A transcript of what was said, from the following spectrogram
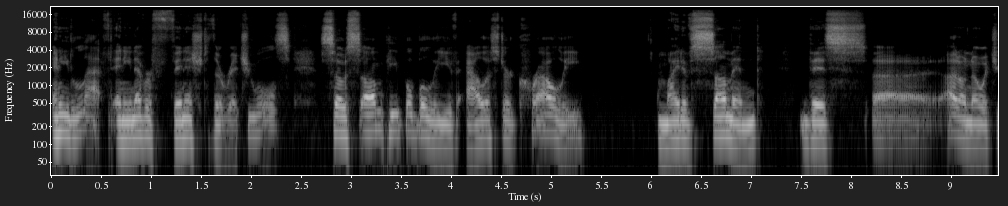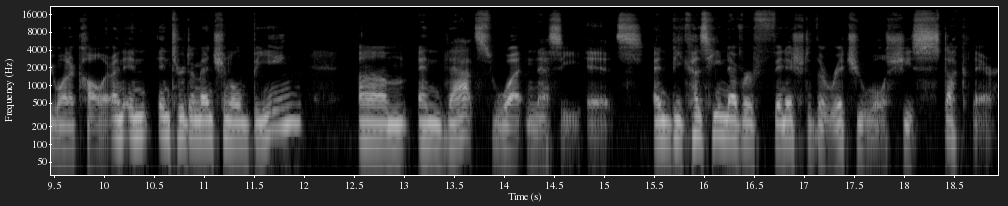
And he left and he never finished the rituals. So some people believe Aleister Crowley might have summoned this, uh, I don't know what you want to call it, an in- interdimensional being. Um, and that's what Nessie is. And because he never finished the ritual, she's stuck there.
